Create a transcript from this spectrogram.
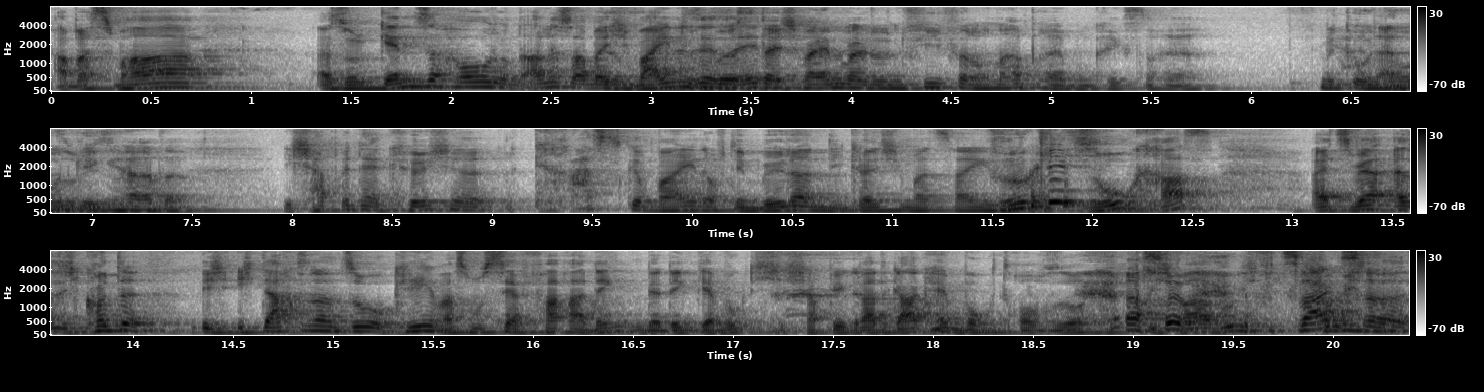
Aber es war, also Gänsehaut und alles, aber ich weine Du sehr wirst selten. gleich weinen, weil du in FIFA noch eine Abreibung kriegst nachher. Mit dann Union gegen Hertha. Ich habe in der Kirche krass geweint auf den Bildern, die kann ich dir mal zeigen. Wirklich? So krass. Als wäre, also ich konnte, ich, ich dachte dann so, okay, was muss der Pfarrer denken? Der denkt ja wirklich, ich habe hier gerade gar keinen Bock drauf. So. Ach so, ich war wirklich, Zwangshaft,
